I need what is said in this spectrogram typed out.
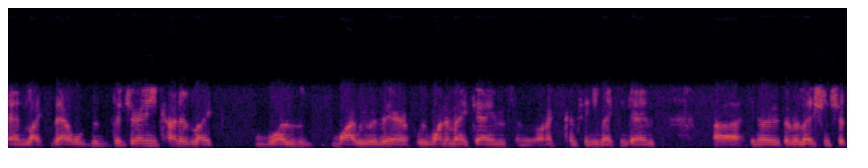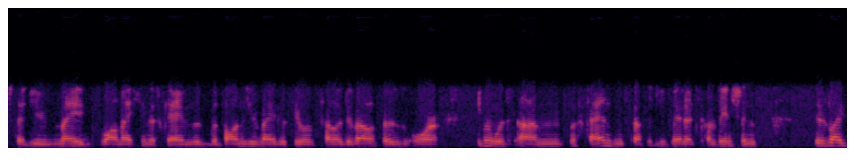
and like that, the, the journey kind of like was why we were there. We want to make games, and we want to continue making games. Uh, you know, the relationships that you made while making this game, the, the bonds you made with your fellow developers, or even with um, with fans and stuff that you've met at conventions, is like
